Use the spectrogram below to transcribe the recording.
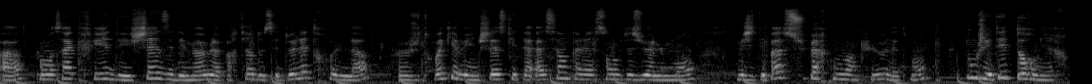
A. J'ai commencé à créer des chaises et des meubles à partir de ces deux lettres là. Euh, je trouvais qu'il y avait une chaise qui était assez intéressante visuellement mais j'étais pas super convaincue honnêtement. Donc j'ai été dormir.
